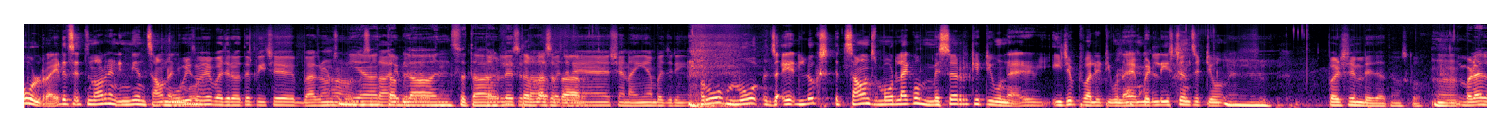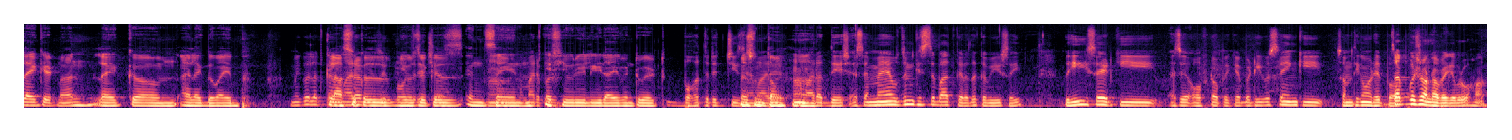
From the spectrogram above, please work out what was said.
old right it's it's not an Indian sound movies में बज रहे होते पीछे बैकग्राउंड तबला सितार। तबले सितार तबला, बज सितार। रहे हैं शनाइयाँ बज रही हैं और वो more it looks it sounds more like वो मिस्र की ट्यून है इजिप्ट वाली ट्यून है मिडल ईस्टर्न से ट्यून है पर्शियन ले जाते हैं उसको But I like it, man. Like um, I like the vibe. मेरे को लगता है है। हमारे पास if you really dive into it. बहुत रिच चीज़ मैं है। हमारे हमारा देश। ऐसे मैं उस दिन किसी से बात कर रहा था? कबीर से ही। तो ही सेड कि ऐसे ऑफ़ टॉपिक है बट ही वाज सेइंग कि समथिंग अबाउट हिप सब कुछ ऑन टॉपिक है ब्रो हाँ।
